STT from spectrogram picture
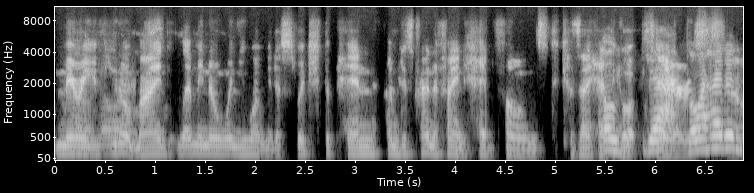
Mary, oh, if you don't mind, let me know when you want me to switch the pin. I'm just trying to find headphones because I had oh, to go upstairs. Yeah, go ahead so. and,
